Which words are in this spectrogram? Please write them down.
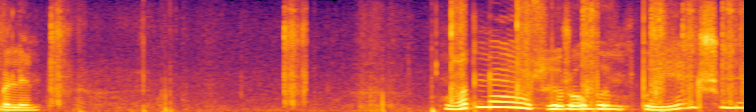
Блін. Ладно, зробимо по-іншому.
